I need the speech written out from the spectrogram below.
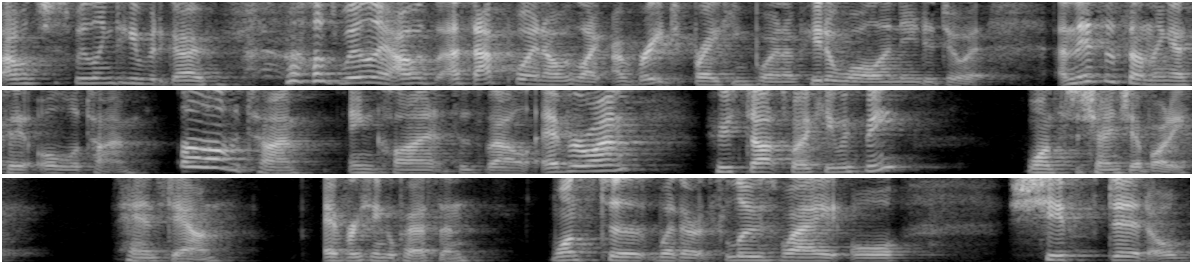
I was just willing to give it a go. I was willing. I was at that point. I was like, I've reached breaking point. I've hit a wall. I need to do it. And this is something I say all the time, all the time in clients as well. Everyone who starts working with me wants to change their body, hands down. Every single person wants to, whether it's lose weight or shift it or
